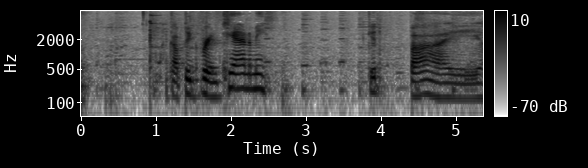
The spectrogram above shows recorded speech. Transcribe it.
I got Big Brain Academy. Goodbye.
